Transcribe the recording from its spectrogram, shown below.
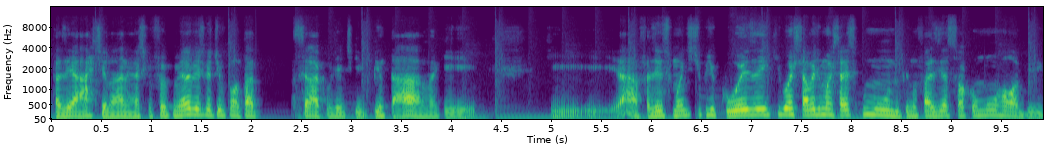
fazer arte lá, né? Acho que foi a primeira vez que eu tive contato, sei lá, com gente que pintava, que, que ah, fazia esse monte de tipo de coisa e que gostava de mostrar isso pro mundo, que não fazia só como um hobby,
